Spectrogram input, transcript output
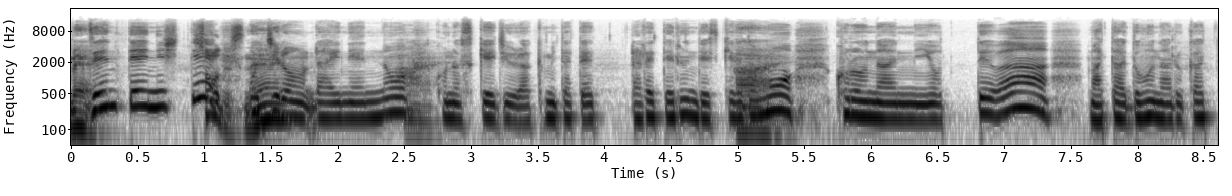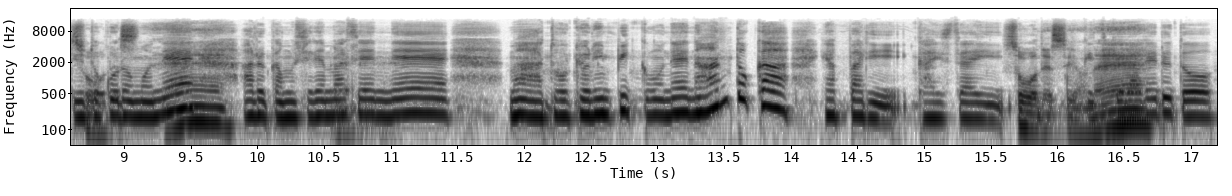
ね。前提にして、ね。もちろん来年のはい。このスケジュールは組み立てられてるんですけれども、はい。コロナによってはまたどうなるかっていうところもねね。あるかもしれませんね。まあ東京オリンピックもねなんとかやっぱり開催そうですよ受け付けられねると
